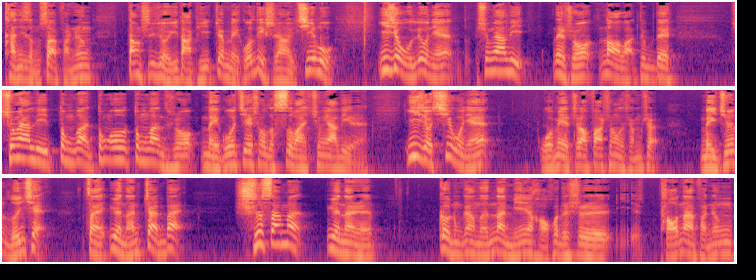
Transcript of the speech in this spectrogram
看你怎么算。反正当时就有一大批。这美国历史上有记录。一九五六年匈牙利那时候闹了，对不对？匈牙利动乱，东欧动乱的时候，美国接受了四万匈牙利人。一九七五年，我们也知道发生了什么事儿，美军沦陷，在越南战败，十三万。越南人，各种各样的难民也好，或者是逃难，反正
